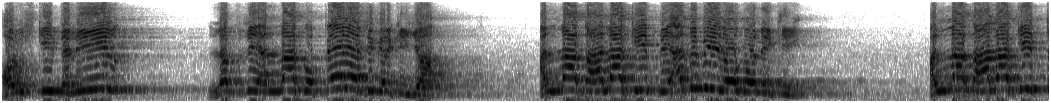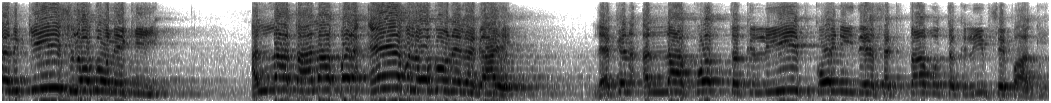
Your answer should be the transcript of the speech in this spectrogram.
और उसकी दलील लफ्ज अल्लाह को पहले ज़िक्र किया। अल्लाह ताला की बेअदबी लोगों ने की। अल्लाह ताला की तनकीस लोगों ने की। अल्लाह ताला पर ऐब लोगों ने लगाए। लेकिन अल्लाह को तकलीफ़ कोई नहीं दे सकता, वो तकलीफ़ से पाके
